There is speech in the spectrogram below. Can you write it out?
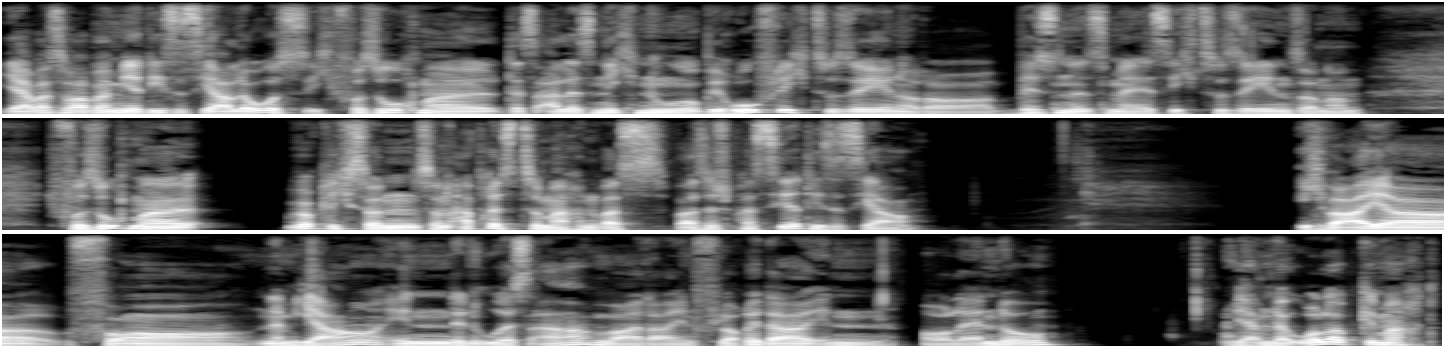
Ja, was war bei mir dieses Jahr los? Ich versuche mal, das alles nicht nur beruflich zu sehen oder businessmäßig zu sehen, sondern ich versuche mal wirklich so einen, so einen Abriss zu machen, was, was ist passiert dieses Jahr. Ich war ja vor einem Jahr in den USA, war da in Florida, in Orlando wir haben da Urlaub gemacht.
